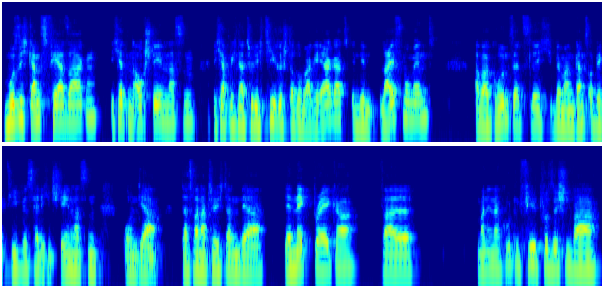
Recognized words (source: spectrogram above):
Muss ich ganz fair sagen, ich hätte ihn auch stehen lassen. Ich habe mich natürlich tierisch darüber geärgert in dem Live-Moment, aber grundsätzlich, wenn man ganz objektiv ist, hätte ich ihn stehen lassen. Und ja, das war natürlich dann der, der Neckbreaker, weil man in einer guten Field Position war,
